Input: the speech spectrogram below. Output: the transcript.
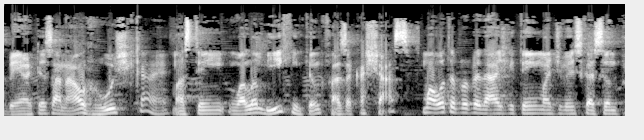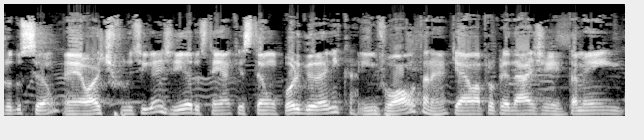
bem artesanal, rústica, né? mas tem o alambique, então, que faz a cachaça. Uma outra propriedade que tem uma diversificação de produção, é hortifruti e ganjeiros, tem a questão orgânica em volta, né? Que é uma propriedade também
